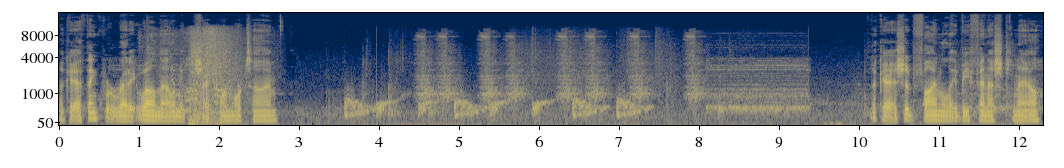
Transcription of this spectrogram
Okay, I think we're ready. Well, now let me check one more time. Okay, I should finally be finished now.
